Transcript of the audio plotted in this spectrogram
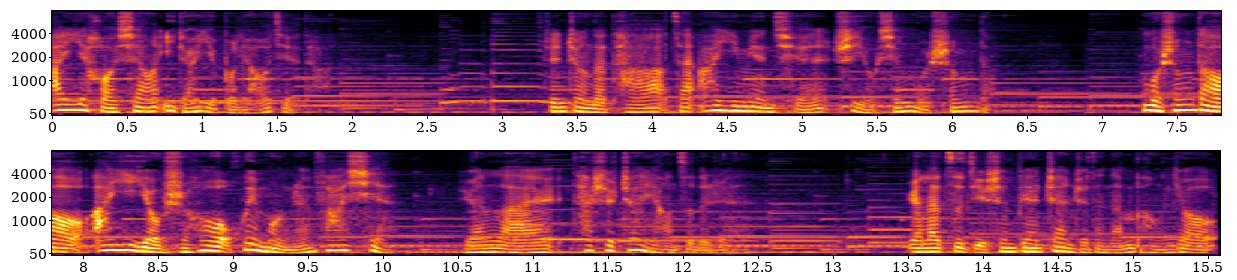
阿义好像一点也不了解他。真正的他在阿义面前是有些陌生的。陌生到阿义有时候会猛然发现，原来他是这样子的人。原来自己身边站着的男朋友，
